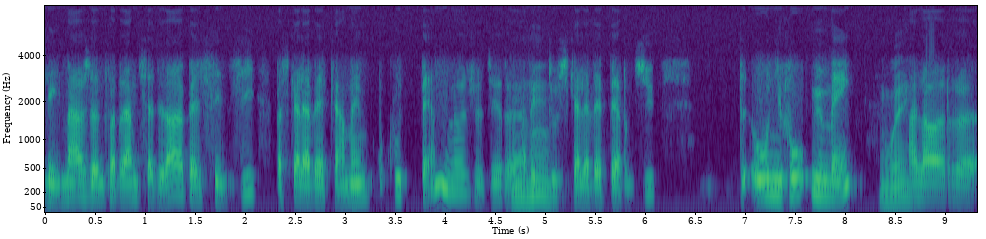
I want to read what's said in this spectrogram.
l'image de Notre-Dame cellulaire, puis elle s'est dit, parce qu'elle avait quand même beaucoup de peine, je veux dire, mhm. avec tout ce qu'elle avait perdu au niveau humain. Alors, euh,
